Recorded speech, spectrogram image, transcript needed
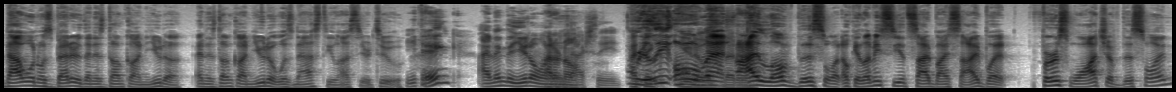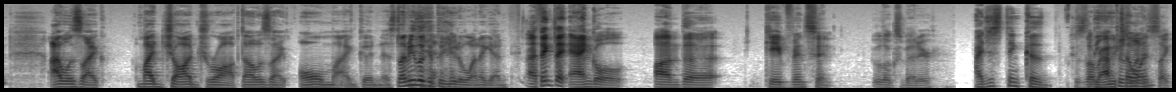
that one was better than his dunk on Yuta, and his dunk on Yuta was nasty last year too. you think? I think the Yuta one I don't was know. actually. I really? Oh Yuta man, better. I love this one. Okay, let me see it side by side. But first watch of this one, I was like, my jaw dropped. I was like, oh my goodness. Let me look at the Yuta one again. I think the angle on the Gabe Vincent looks better I just think because because the, The Raptors Yuta one, one? is like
